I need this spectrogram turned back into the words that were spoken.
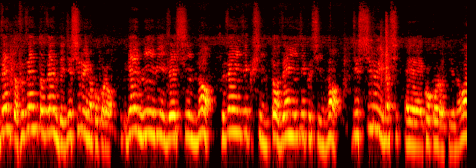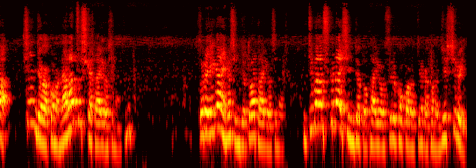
善と不全と善で10種類の心。現二微絶心の不全異軸心と善異軸心の10種類のえー、心っていうのは、信条がこの7つしか対応しないんですね。それ以外の信条とは対応しない。一番少ない信条と対応する心っていうのがこの10種類。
